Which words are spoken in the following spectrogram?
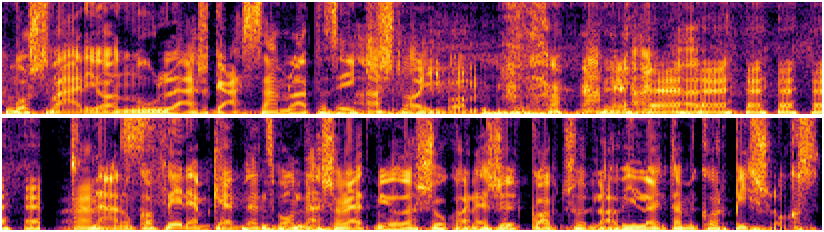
Most várja a nullás gázszámlát az ég is naivan. Nálunk a férjem kedvenc mondása lett, mióta sokan rezső, hogy kapcsolod le a villanyt, amikor pislogsz.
